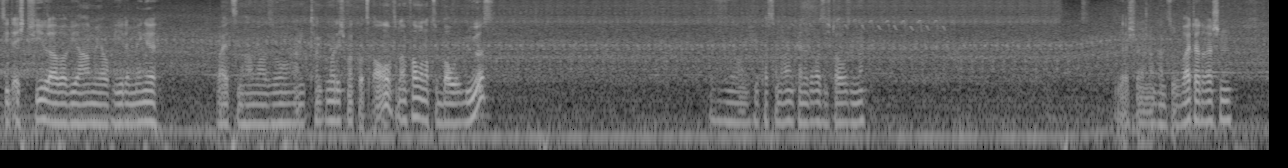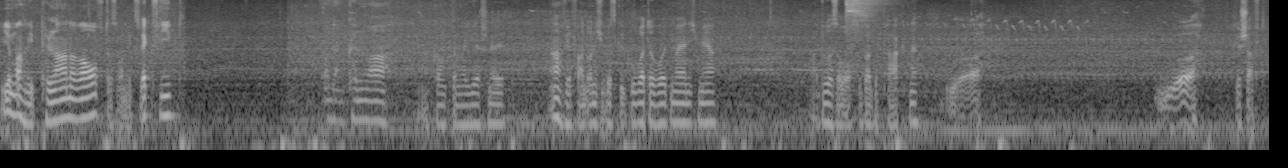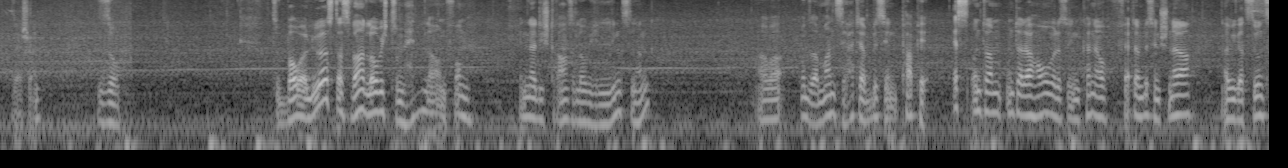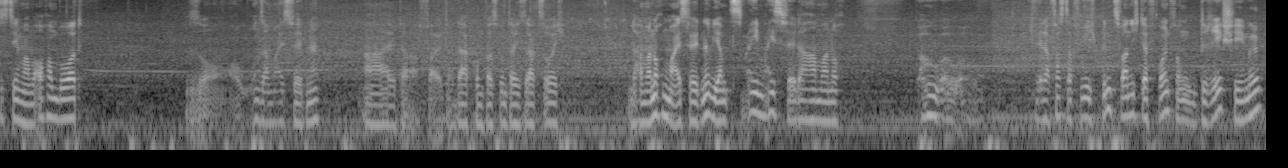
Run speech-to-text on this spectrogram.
Zieht echt viel, aber wir haben ja auch jede Menge Weizen haben wir so. Dann tanken wir dich mal kurz auf und dann fahren wir noch zu Bauer Passt dann rein? Keine 30.000, ne? Sehr schön, dann kannst du weiter dreschen. Wir machen die Plane rauf, dass auch nichts wegfliegt. Und dann können wir... Na komm, können wir hier schnell... Ach, wir fahren doch nicht übers Gegruberte, wollten wir ja nicht mehr. Ah, du hast aber auch super geparkt, ne? Uah. Uah. Geschafft. Sehr schön. So, zu Bauer Lürs. Das war, glaube ich, zum Händler und vom Händler die Straße, glaube ich, links lang. Aber unser Mann, der hat ja ein bisschen ein paar PS unterm, unter der Haube, deswegen kann er auch, fährt er ein bisschen schneller. Navigationssystem haben wir auch an Bord. So, unser Maisfeld, ne? Alter Falter, da kommt was runter, ich sag's euch. Und da haben wir noch ein Maisfeld, ne? Wir haben zwei Maisfelder, haben wir noch. Oh, oh, oh. Ich wäre da fast dafür. Ich bin zwar nicht der Freund vom Drehschemel,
